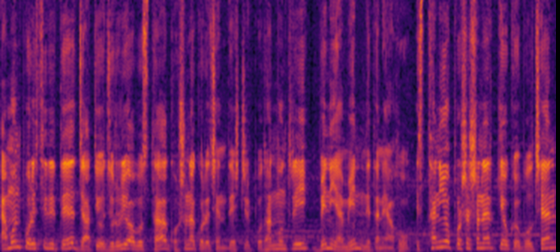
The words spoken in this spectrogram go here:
এমন পরিস্থিতিতে জাতীয় জরুরি অবস্থা ঘোষণা করেছেন দেশটির প্রধানমন্ত্রী বেনিয়ামিন নেতানিয়াহু। স্থানীয় প্রশাসনের কেউ কেউ বলছেন,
